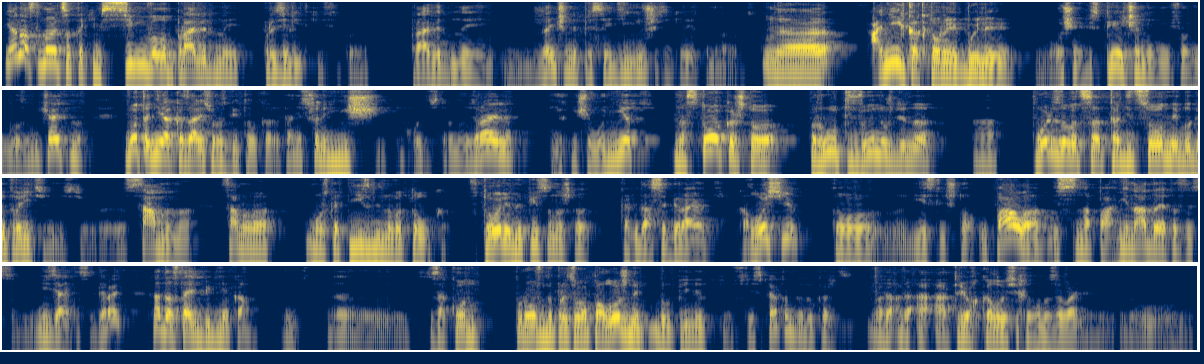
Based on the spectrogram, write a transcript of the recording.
И она становится таким символом праведной прозелитки, праведной женщины, присоединившейся к еврейскому народу. Э, они, которые были очень обеспечены, все у них было замечательно, вот они оказались у разбитого корыта. Они совершенно нищие приходят в страну Израиля, у них ничего нет. Настолько, что Рут вынуждена э, пользоваться традиционной благотворительностью, самого, самого, можно сказать, низменного толка. В Торе написано, что когда собирают колосья, то если что упало из снопа, не надо это, нельзя это собирать, надо оставить беднякам. Э, закон ровно противоположный был принят в 1935 году, кажется. О, о, о трех колосьях его называли.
